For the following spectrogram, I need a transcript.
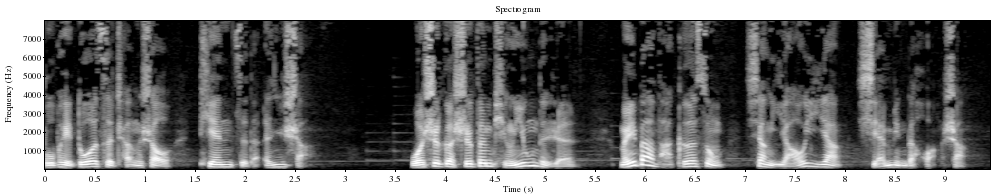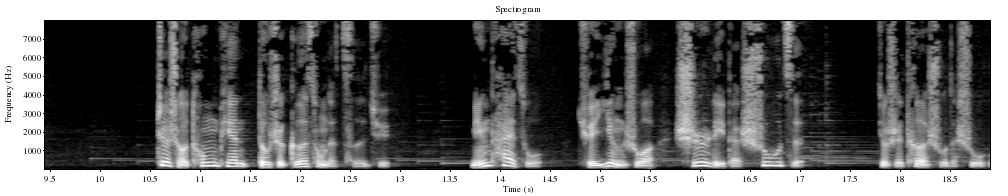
不配多次承受天子的恩赏。我是个十分平庸的人。没办法歌颂像尧一样贤明的皇上。这首通篇都是歌颂的词句，明太祖却硬说诗里的“殊”字，就是特殊的“殊”，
